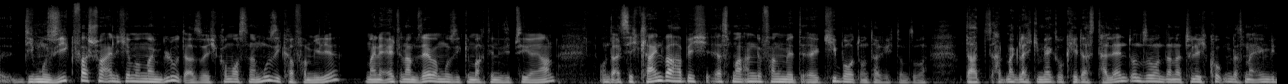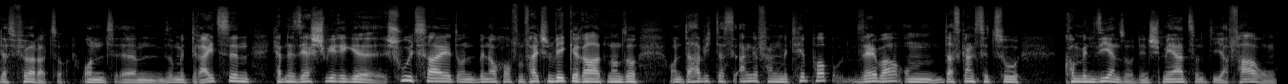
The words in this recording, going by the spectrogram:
die Musik war schon eigentlich immer mein Blut. Also ich komme aus einer Musikerfamilie. Meine Eltern haben selber Musik gemacht in den 70er Jahren. Und als ich klein war, habe ich erstmal angefangen mit äh, Keyboard-Unterricht und so. Da hat, hat, man gleich gemerkt, okay, das Talent und so. Und dann natürlich gucken, dass man irgendwie das fördert. So. Und ähm, so mit 13, ich hatte eine sehr schwierige Schulzeit und bin auch auf den falschen Weg geraten und so. Und da habe ich das angefangen mit Hip-Hop selber, um das Ganze zu kompensieren, so den Schmerz und die Erfahrung.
